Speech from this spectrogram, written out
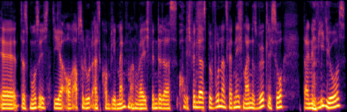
äh, das muss ich dir auch absolut als Kompliment machen, weil ich finde das, Oh. ich finde das bewundernswert. Nee, ich meine das wirklich so. Deine Mhm. Videos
